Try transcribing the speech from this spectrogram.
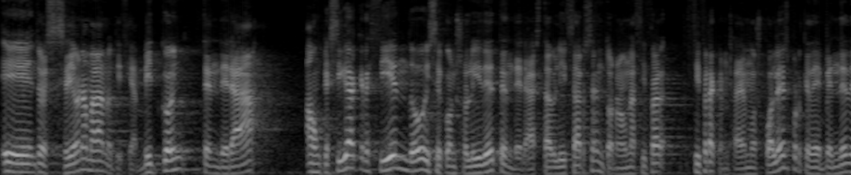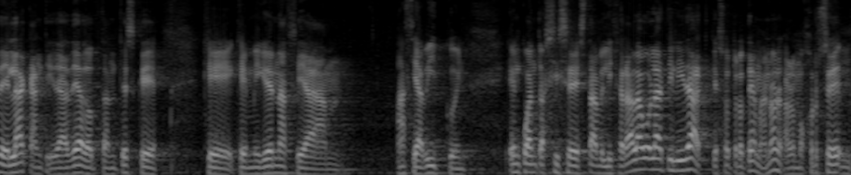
Eh, entonces, sería una mala noticia. Bitcoin tenderá aunque siga creciendo y se consolide, tenderá a estabilizarse en torno a una cifra, cifra, que no sabemos cuál es, porque depende de la cantidad de adoptantes que, que, migren hacia, hacia Bitcoin. En cuanto a si se estabilizará la volatilidad, que es otro tema, ¿no? A lo mejor se,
